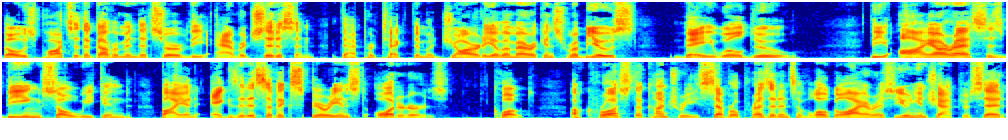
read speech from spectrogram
those parts of the government that serve the average citizen, that protect the majority of Americans from abuse, they will do. The IRS is being so weakened by an exodus of experienced auditors. Quote, Across the country, several presidents of local IRS union chapters said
